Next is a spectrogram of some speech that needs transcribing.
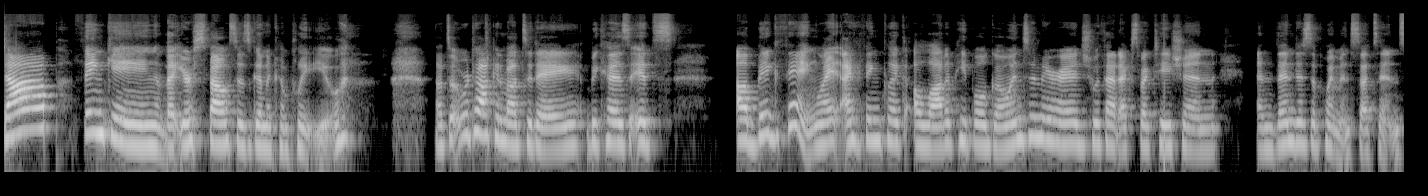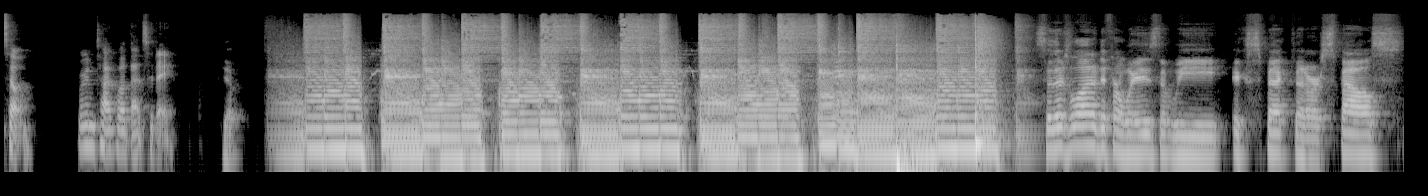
stop thinking that your spouse is going to complete you. That's what we're talking about today because it's a big thing, right? I think like a lot of people go into marriage with that expectation and then disappointment sets in. So, we're going to talk about that today. So there's a lot of different ways that we expect that our spouse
